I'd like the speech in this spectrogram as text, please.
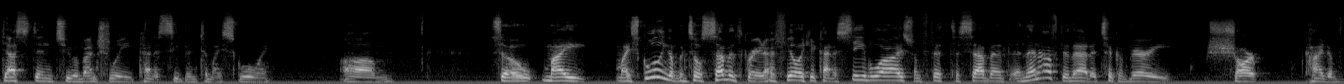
destined to eventually kind of seep into my schooling. Um, so my my schooling up until seventh grade, I feel like it kind of stabilized from fifth to seventh, and then after that, it took a very sharp, kind of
